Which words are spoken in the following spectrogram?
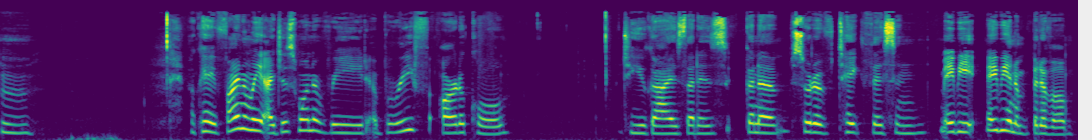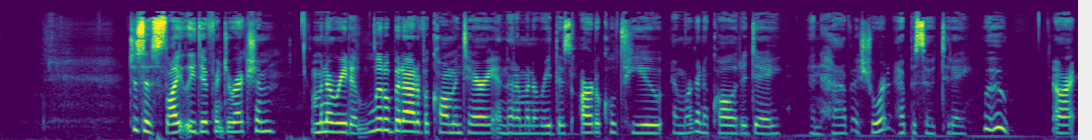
Mm. Okay, finally, I just want to read a brief article to you guys that is going to sort of take this and maybe maybe in a bit of a just a slightly different direction. I'm going to read a little bit out of a commentary and then I'm going to read this article to you and we're going to call it a day and have a short episode today. Woohoo! All right,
